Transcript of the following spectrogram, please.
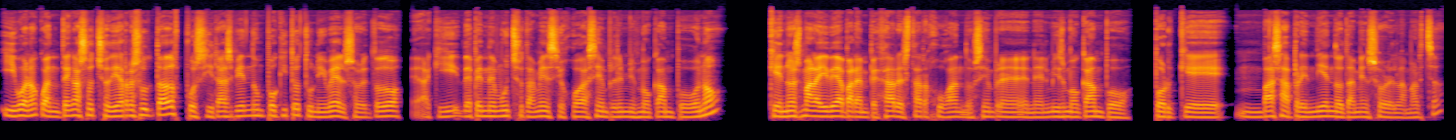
y bueno, cuando tengas 8 o 10 resultados, pues irás viendo un poquito tu nivel. Sobre todo, eh, aquí depende mucho también si juegas siempre en el mismo campo o no. Que no es mala idea para empezar estar jugando siempre en el mismo campo porque vas aprendiendo también sobre la marcha.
